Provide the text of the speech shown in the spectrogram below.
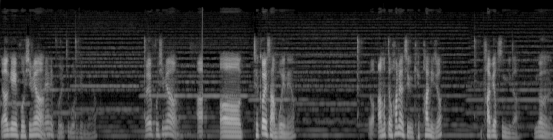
여기 보시면 화면이 보일지 모르겠네요. 여기 보시면 아어제 거에서 안 보이네요. 어, 아무튼 화면 지금 개판이죠? 답이 없습니다. 이거는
